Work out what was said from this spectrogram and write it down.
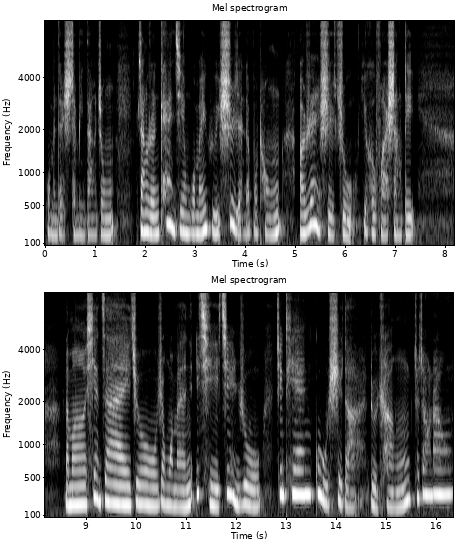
我们的生命当中，让人看见我们与世人的不同，而认识主耶和华上帝。那么现在就让我们一起进入今天故事的旅程之中喽。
